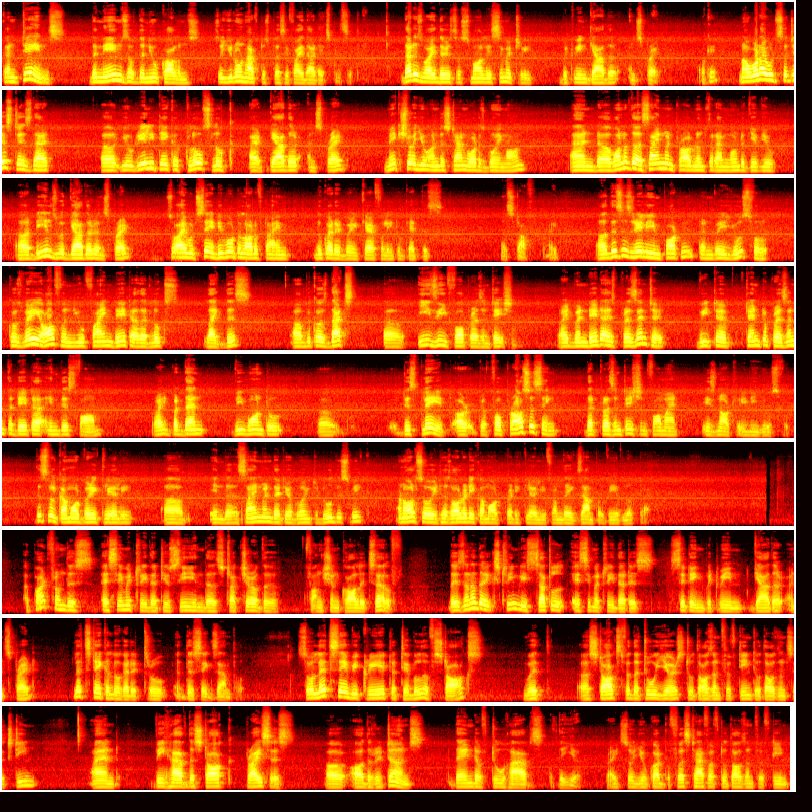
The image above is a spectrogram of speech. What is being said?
contains the names of the new columns, so you don't have to specify that explicitly. That is why there is a small asymmetry between gather and spread. Okay. Now what I would suggest is that uh, you really take a close look at gather and spread. Make sure you understand what is going on. And uh, one of the assignment problems that I'm going to give you uh, deals with gather and spread. So I would say devote a lot of time, look at it very carefully to get this uh, stuff, right? Uh, this is really important and very useful because very often you find data that looks like this uh, because that's uh, easy for presentation. Right? When data is presented, we tend to present the data in this form, right? But then we want to uh, display it or to, for processing that presentation format is not really useful. This will come out very clearly uh, in the assignment that you're going to do this week and also it has already come out pretty clearly from the example we have looked at. Apart from this asymmetry that you see in the structure of the function call itself, there's another extremely subtle asymmetry that is sitting between gather and spread. Let's take a look at it through this example. So let's say we create a table of stocks with uh, stocks for the two years 2015 2016 and we have the stock prices uh, or the returns the end of two halves of the year right? So you've got the first half of 2015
